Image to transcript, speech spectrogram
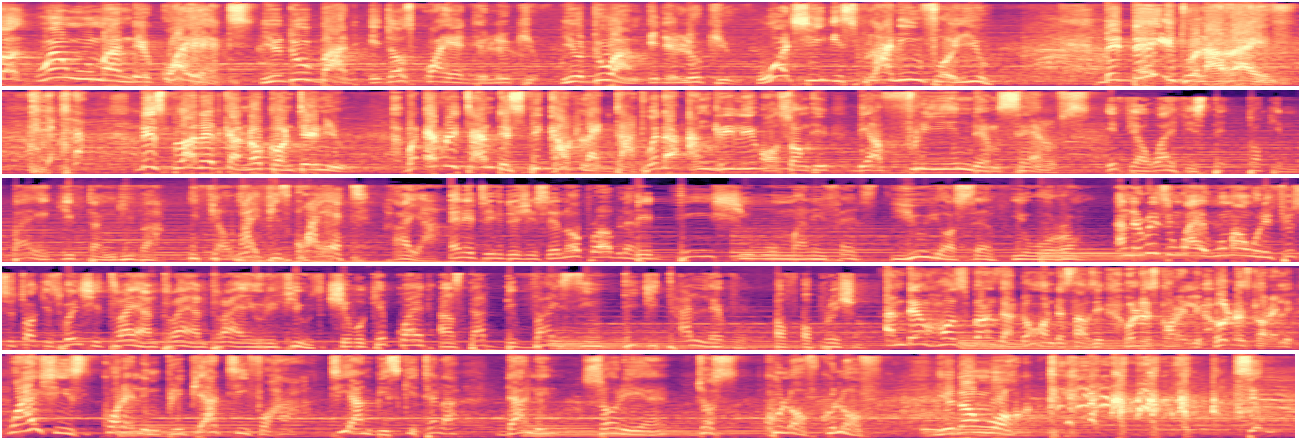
because when woman dey quiet you do bad e just quiet dey look you. You do am e dey look you. What she is planning for you the day it will arrive this planet cannot contain you. But every time they speak out like that whether angrily or something they are freeing themselves. If your wife is talking, a gift and giver. If your wife is quiet, higher. Anything you do, she say, No problem. The day she will manifest, you yourself, you will run. And the reason why a woman will refuse to talk is when she try and try and try and you refuse. She will keep quiet and start devising digital level of operation. and then husbands that don't understand say always quarreling always quarreling why she is quarreling prepare tea for her tea and biscuit tell her darling sorry eh just cool off cool off you don't walk See,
